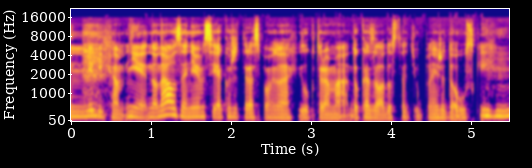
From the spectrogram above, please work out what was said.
nedýcham, nie, no naozaj neviem si akože teraz spomenúť na chvíľu, ktorá ma dokázala dostať úplne že do úzkých. Mm-hmm.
